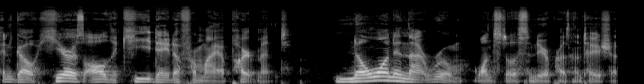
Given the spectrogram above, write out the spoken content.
and go, here's all the key data from my apartment. No one in that room wants to listen to your presentation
